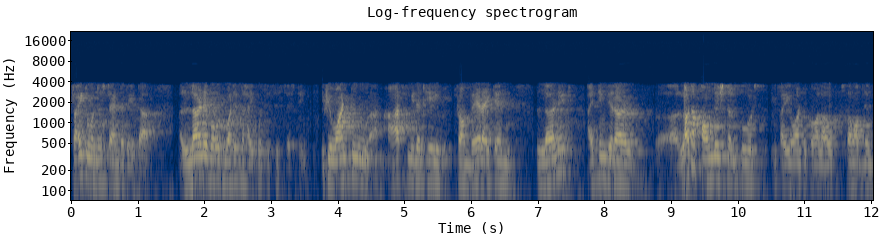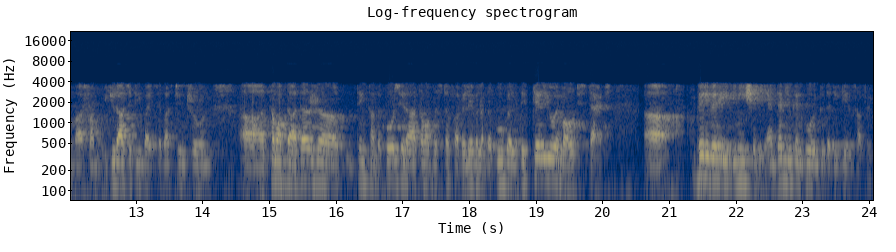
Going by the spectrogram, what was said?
try to understand the data, learn about what is the hypothesis testing. If you want to uh, ask me that, hey, from where I can learn it, I think there are a lot of foundational courses, if I want to call out, some of them are from Udacity by Sebastian Thrun, uh, some of the other uh, things on the Coursera, some of the stuff available on the Google, they tell you about stats uh, very, very initially, and then you can go into the details of it.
